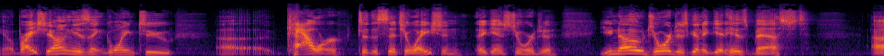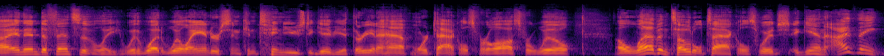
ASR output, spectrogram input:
You know, Bryce Young isn't going to uh, cower to the situation against Georgia. You know Georgia's going to get his best. Uh, and then defensively, with what Will Anderson continues to give you, three and a half more tackles for loss for Will, 11 total tackles, which, again, I think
